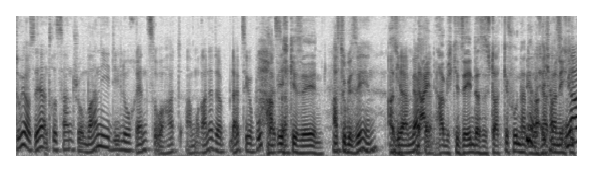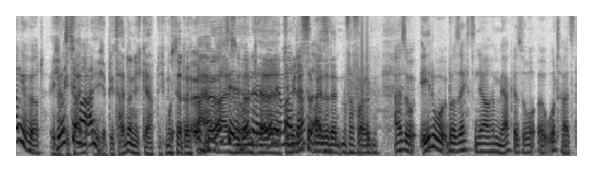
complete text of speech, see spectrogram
durchaus sehr interessant. Giovanni Di Lorenzo hat am Rande der Leipziger Habe Buchmesse. ich gesehen. Hast du gesehen? Also Merkel. nein, habe ich gesehen, dass es stattgefunden hat. Ja, aber ich hab noch hab's nicht mir angehört. Ich habe die, Zeit an. ich hab die Zeit noch nicht gehabt. Ich muss ja durch Äh, Bayern hör reisen hör und hör äh, die Ministerpräsidenten verfolgen. Also, ehe du über 16 Jahre Merkel so äh, urteilst.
